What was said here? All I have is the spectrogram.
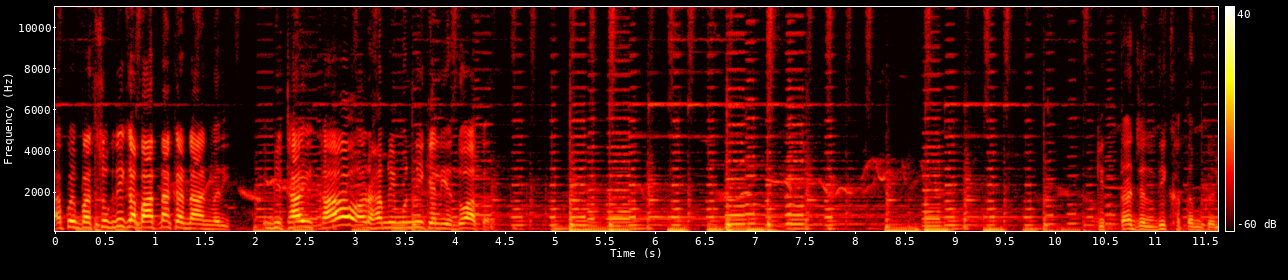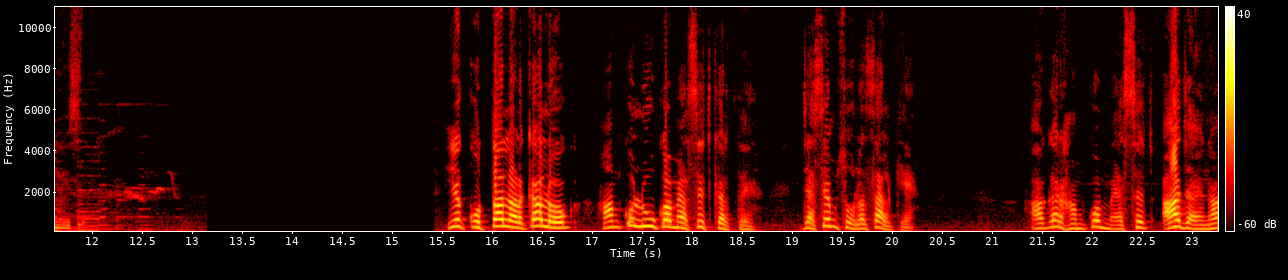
अब कोई बदसुगनी का बात ना करना अनवरी। मिठाई खाओ और हमारी मुन्नी के लिए दुआ करो। कितना जल्दी खत्म कर ली से ये कुत्ता लड़का लोग हमको लू का मैसेज करते हैं जैसे हम सोलह साल के हैं। अगर हमको मैसेज आ जाए ना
